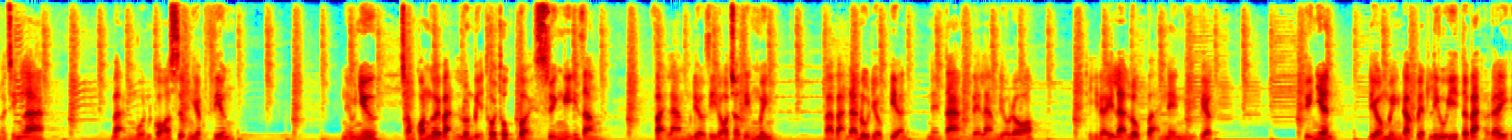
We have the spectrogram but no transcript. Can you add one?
đó chính là bạn muốn có sự nghiệp riêng. Nếu như trong con người bạn luôn bị thôi thúc bởi suy nghĩ rằng phải làm điều gì đó cho riêng mình và bạn đã đủ điều kiện, nền tảng để làm điều đó thì đấy là lúc bạn nên nghỉ việc. Tuy nhiên, điều mình đặc biệt lưu ý tới bạn ở đây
